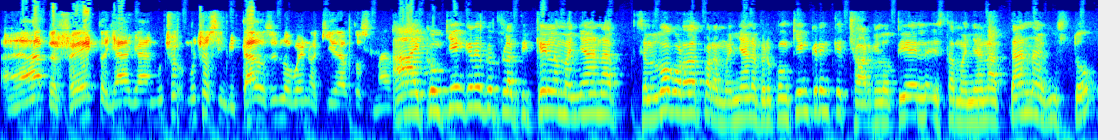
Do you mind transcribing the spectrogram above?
Ah, perfecto, ya, ya, mucho, muchos invitados, es lo bueno aquí de Autos y más. Ay, ¿con quién creen que platiqué en la mañana? Se los voy a guardar para mañana, pero ¿con quién creen que charloteé esta mañana tan a gusto?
